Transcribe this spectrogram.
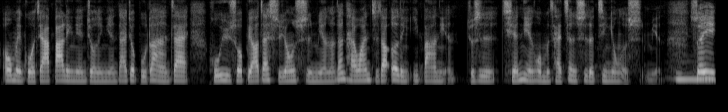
欧美国家八零年九零年代就不断的在呼吁说不要再使用石棉了，但台湾直到二零一八年，就是前年我们才正式的禁用了石棉，嗯，所以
